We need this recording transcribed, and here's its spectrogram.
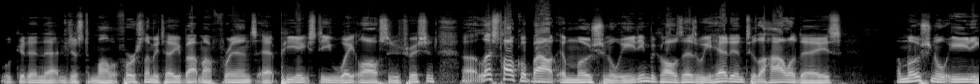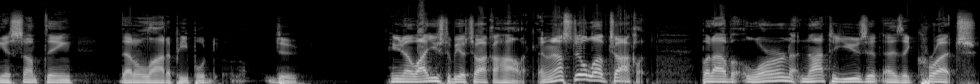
We'll get into that in just a moment. First, let me tell you about my friends at PhD Weight Loss and Nutrition. Uh, let's talk about emotional eating because as we head into the holidays, emotional eating is something that a lot of people do. You know, I used to be a chocoholic, and I still love chocolate, but I've learned not to use it as a crutch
